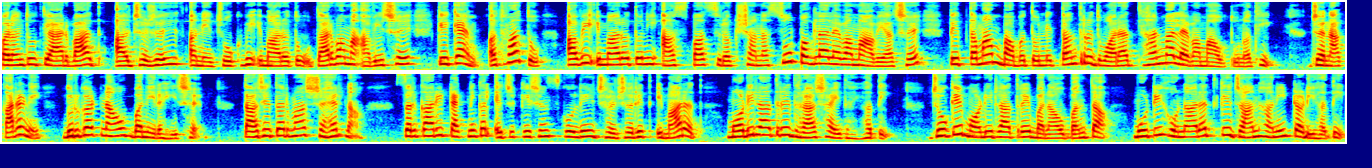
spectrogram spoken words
પરંતુ ત્યારબાદ આ જર્જરિત અને જોખમી ઇમારતો ઉતારવામાં આવી છે કે કેમ? અથવા તો આવી ઇમારતોની આસપાસ સુરક્ષાના શું પગલાં લેવામાં આવ્યા છે તે તમામ બાબતોને તંત્ર દ્વારા ધ્યાનમાં લેવામાં આવતું નથી, જેના કારણે દુર્ઘટનાઓ બની રહી છે. તાજેતરમાં શહેરના સરકારી ટેકનિકલ એજ્યુકેશન સ્કૂલની જર્જરિત ઇમારત મોડી રાત્રે ધરાશાયી થઈ હતી. જો કે મોડી રાત્રે બનાવ બનતા મોટી હોનારત કે જાનહાનિ ટળી હતી.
